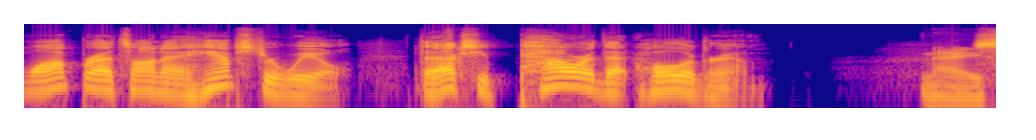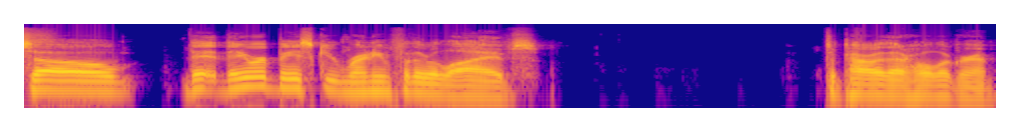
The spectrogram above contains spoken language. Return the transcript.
Womp Rats on a hamster wheel that actually powered that hologram. nice. So they, they were basically running for their lives to power that hologram.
